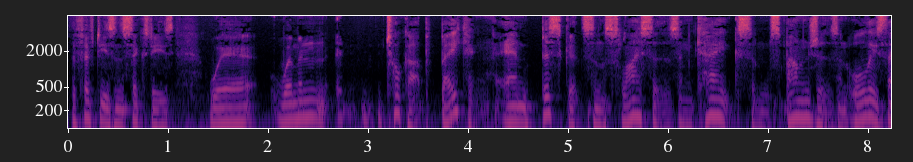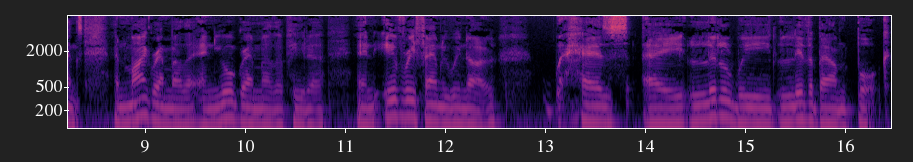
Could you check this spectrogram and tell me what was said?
the 50s and 60s, where women took up baking and biscuits and slices and cakes and sponges and all these things. And my grandmother and your grandmother, Peter, and every family we know has a little wee leather bound book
